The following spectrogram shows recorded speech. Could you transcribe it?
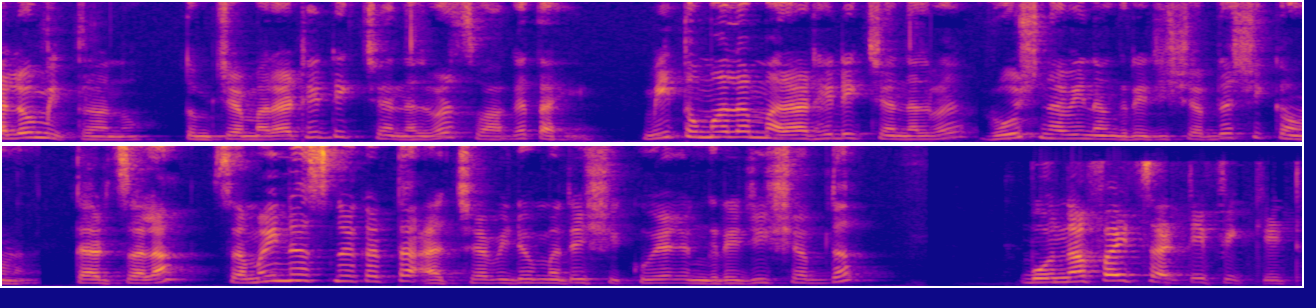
हॅलो मित्रांनो तुमच्या मराठी डिक चॅनलवर स्वागत आहे. मी तुम्हाला मराठी डिक चॅनलवर रोज नवीन अंग्रेजी शब्द शिकवणार. तर चला समय नसणं करता आजच्या व्हिडिओमध्ये शिकूया इंग्रजी शब्द. बोनाफाईड सर्टिफिकेट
